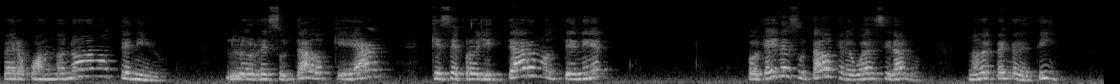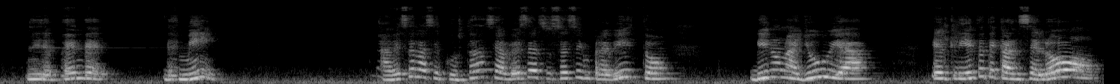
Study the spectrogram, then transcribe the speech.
pero cuando no han obtenido los resultados que han, que se proyectaron obtener, porque hay resultados que les voy a decir algo, no depende de ti, ni depende de mí. A veces las circunstancias, a veces el suceso imprevisto, vino una lluvia, el cliente te canceló,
